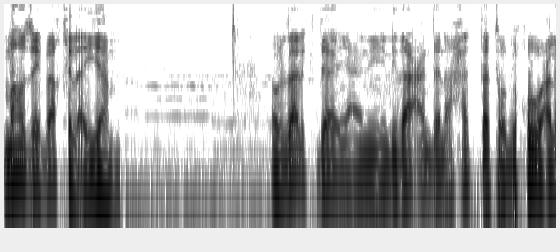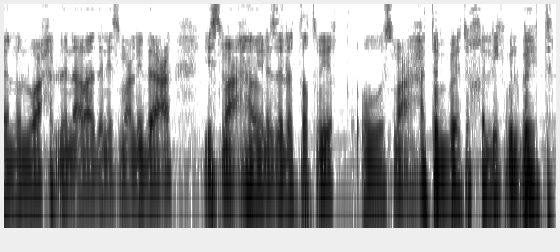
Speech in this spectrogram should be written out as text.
ما هو زي باقي الأيام. ولذلك ده يعني الإذاعة عندنا حثت وبقوة على أنه الواحد إن أراد أن يسمع الإذاعة يسمعها وينزل التطبيق ويسمعها حتى من بيته خليك بالبيت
